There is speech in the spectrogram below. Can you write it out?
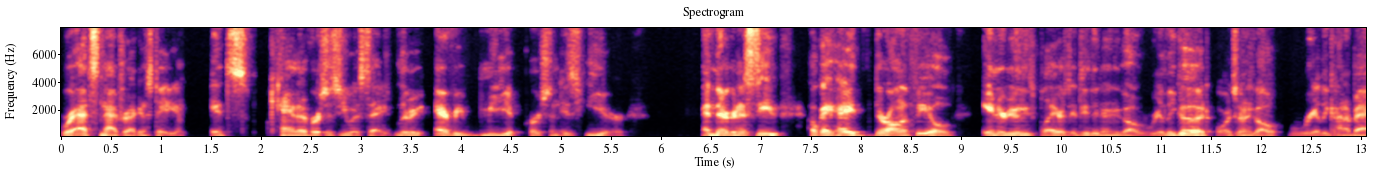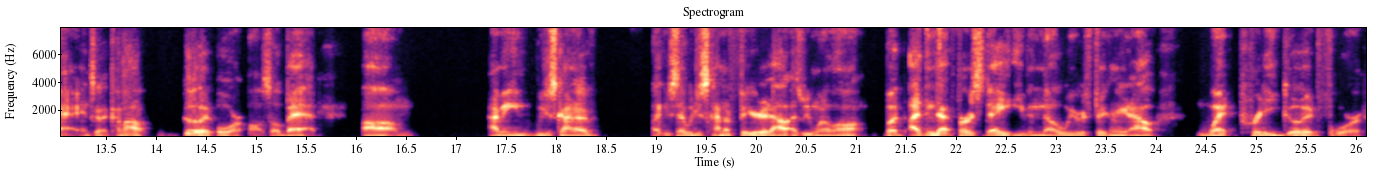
we're at Snapdragon Stadium. It's Canada versus USA literally every media person is here and they're gonna see okay hey they're on the field interviewing these players. It's either gonna go really good or it's gonna go really kind of bad and it's gonna come out good or also bad. Um I mean we just kind of like you said we just kind of figured it out as we went along but I think that first day, even though we were figuring it out, went pretty good for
